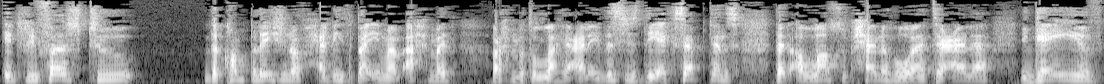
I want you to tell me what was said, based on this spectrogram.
it refers to the compilation of hadith by Imam Ahmad rahmatullahi alayhi. This is the acceptance that Allah subhanahu wa ta'ala gave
